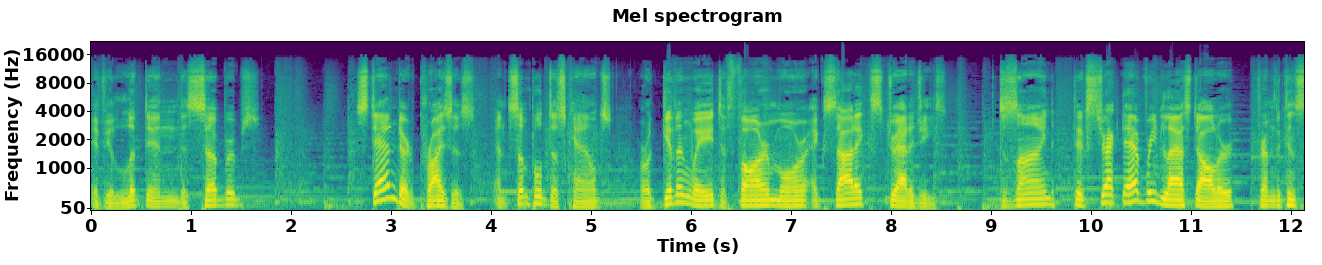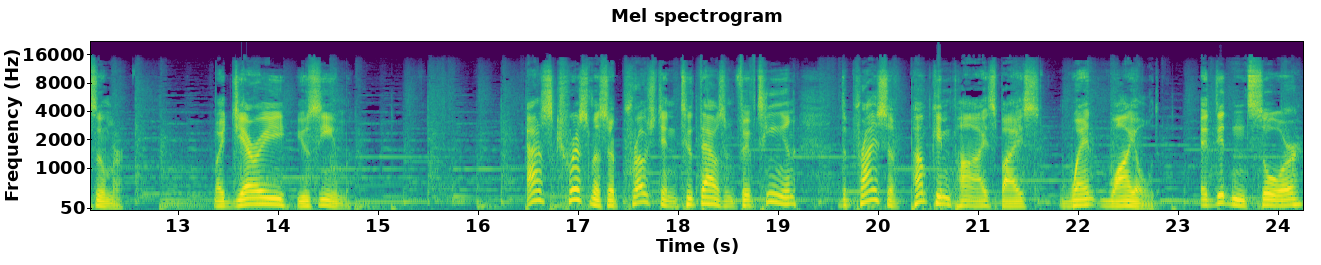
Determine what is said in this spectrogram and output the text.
if you lived in the suburbs? Standard prices and simple discounts are giving way to far more exotic strategies designed to extract every last dollar from the consumer. By Jerry Useem. As Christmas approached in 2015, the price of pumpkin pie spice went wild. It didn't soar,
